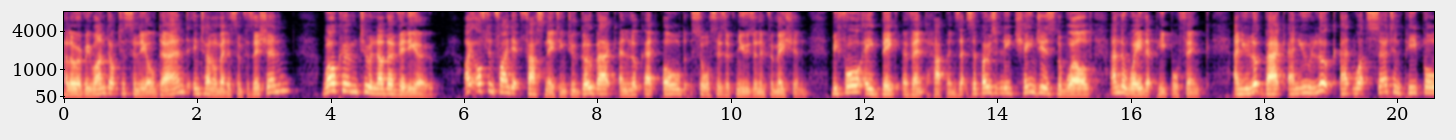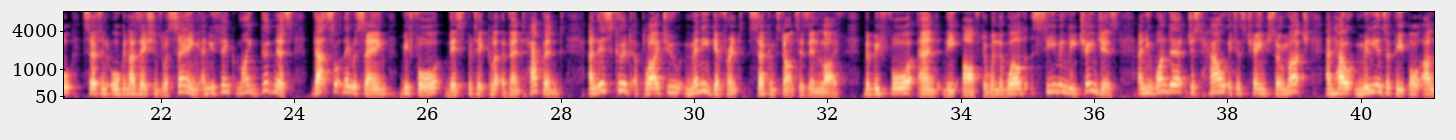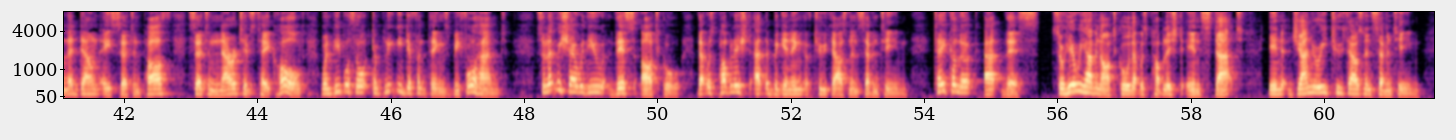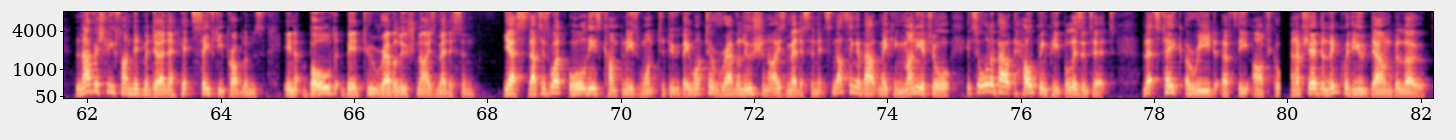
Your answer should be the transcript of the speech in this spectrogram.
Hello everyone, Dr. Suneel Dhand, internal medicine physician. Welcome to another video. I often find it fascinating to go back and look at old sources of news and information before a big event happens that supposedly changes the world and the way that people think. And you look back and you look at what certain people, certain organizations were saying, and you think, my goodness, that's what they were saying before this particular event happened. And this could apply to many different circumstances in life the before and the after, when the world seemingly changes, and you wonder just how it has changed so much and how millions of people are led down a certain path, certain narratives take hold, when people thought completely different things beforehand. So let me share with you this article that was published at the beginning of 2017. Take a look at this. So here we have an article that was published in Stat in January 2017. Lavishly funded Moderna hits safety problems in bold bid to revolutionize medicine. Yes, that is what all these companies want to do. They want to revolutionize medicine. It's nothing about making money at all. It's all about helping people, isn't it? Let's take a read of the article, and I've shared the link with you down below.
